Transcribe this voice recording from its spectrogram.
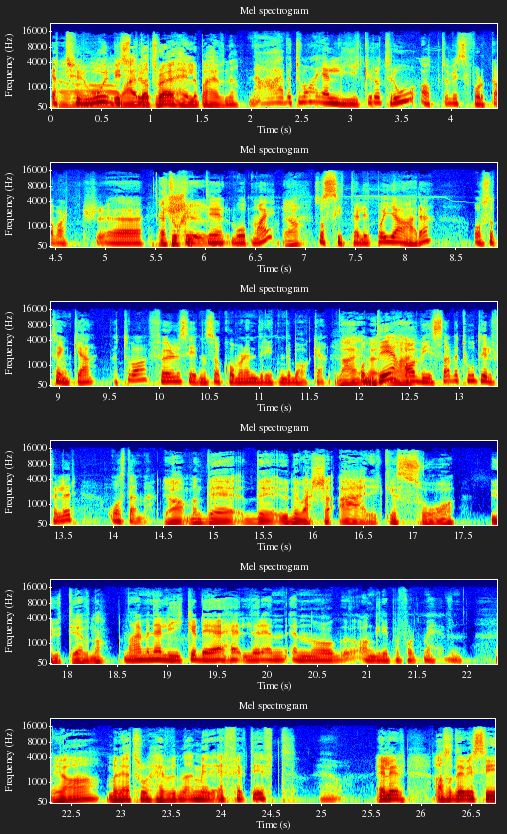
Jeg tror Ja, hvis nei, du da tror jeg heller på hevn, ja. Nei, vet du hva, jeg liker å tro at hvis folk har vært uh, ikke- skittige mot meg, Ja. så sitter jeg litt på gjerdet Og så tenker jeg, vet du hva, før eller siden så kommer den driten tilbake. Nei, og det nei. har vist seg ved to tilfeller å stemme. Ja, men det, det universet er ikke så utjevna. Nei, men jeg liker det heller enn, enn å angripe folk med hevn. Ja, men jeg tror hevn er mer effektivt. Ja. Eller, altså det vil si,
